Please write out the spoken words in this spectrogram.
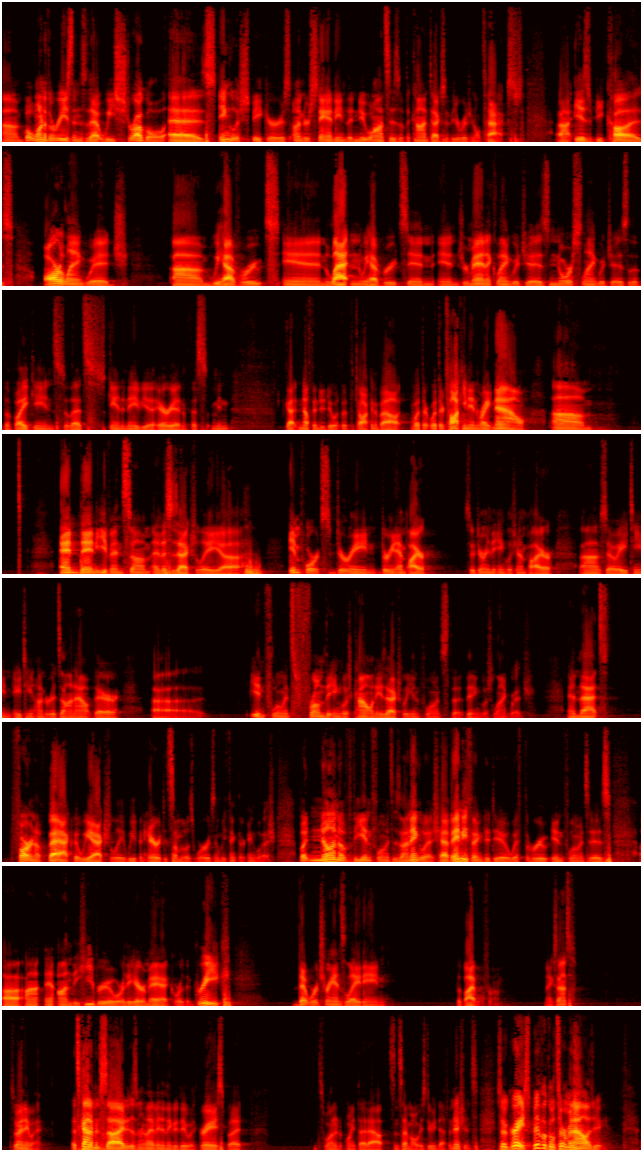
Um, but one of the reasons that we struggle as English speakers understanding the nuances of the context of the original text uh, is because our language, um, we have roots in Latin, we have roots in, in Germanic languages, Norse languages, the, the Vikings, so that's Scandinavia area. And if that's, I mean, got nothing to do with what they're talking about, what they're, what they're talking in right now. Um, and then even some, and this is actually uh, imports during, during Empire, so during the English Empire, uh, so 18, 1800s on out there. Uh, influence from the English colonies actually influenced the, the English language. And that's far enough back that we actually we've inherited some of those words and we think they're English. But none of the influences on English have anything to do with the root influences uh, on, on the Hebrew or the Aramaic or the Greek that we're translating the Bible from. Make sense? So anyway, that's kind of inside. It doesn't really have anything to do with grace, but just wanted to point that out since I'm always doing definitions. So grace, biblical terminology.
